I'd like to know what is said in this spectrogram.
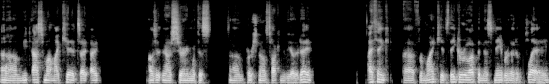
um, you asked about my kids. I, I, I was, you know, I was sharing with this um, person I was talking to the other day. I think uh, for my kids, they grew up in this neighborhood of play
